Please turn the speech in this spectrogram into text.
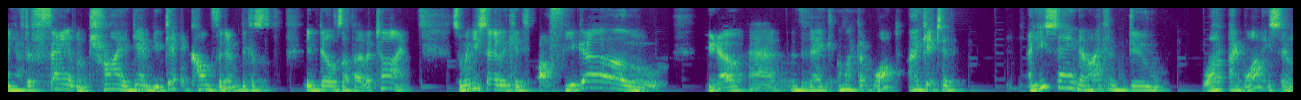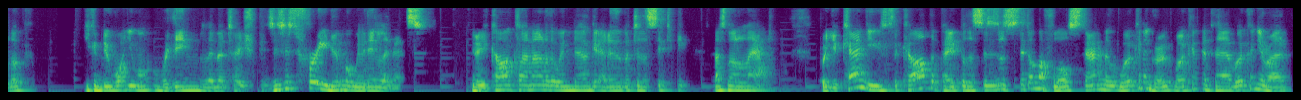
you have to fail and try again. You get confident because it builds up over time. So when you say to the kids, off you go, you know, uh, they, oh my God, what? I get to, are you saying that I can do what I want? You say, look, you can do what you want within limitations. This is freedom, but within limits. You know, you can't climb out of the window, get an Uber to the city. That's not allowed. But you can use the card, the paper, the scissors, sit on the floor, stand up, work in a group, work in a pair, work on your own.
